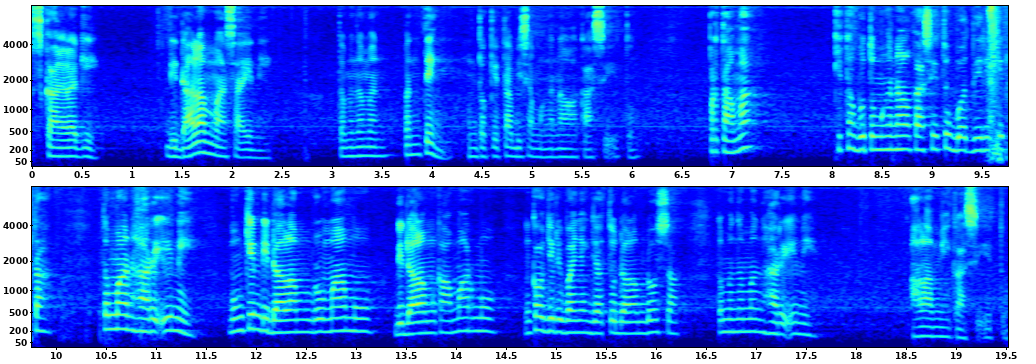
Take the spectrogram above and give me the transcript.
Sekali lagi, di dalam masa ini, teman-teman, penting untuk kita bisa mengenal kasih itu. Pertama, kita butuh mengenal kasih itu buat diri kita. Teman hari ini, mungkin di dalam rumahmu, di dalam kamarmu, engkau jadi banyak jatuh dalam dosa. Teman-teman hari ini, alami kasih itu.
